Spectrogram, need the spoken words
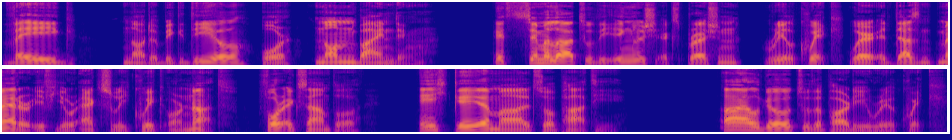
vague not a big deal, or non binding. It's similar to the English expression real quick, where it doesn't matter if you're actually quick or not. For example, Ich gehe mal zur Party. I'll go to the party real quick.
